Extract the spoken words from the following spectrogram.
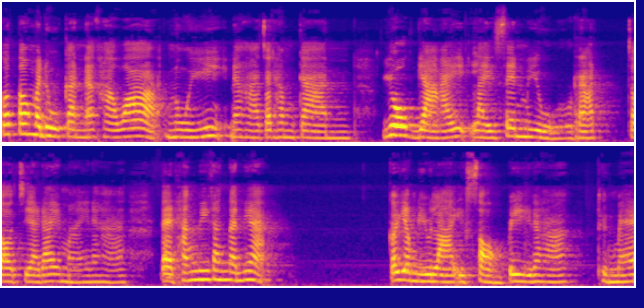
ก็ต้องมาดูกันนะคะว่านุ้ยนะคะจะทำการโยกย้ายลายเส้นมาอยู่รัฐ จอร์เจียได้ไหมนะคะ แต่ทั้งนี้ทั้งนั้นเนี่ย ก็ยังมีเวลาอีก 2 ปีนะคะ ถึงแม้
